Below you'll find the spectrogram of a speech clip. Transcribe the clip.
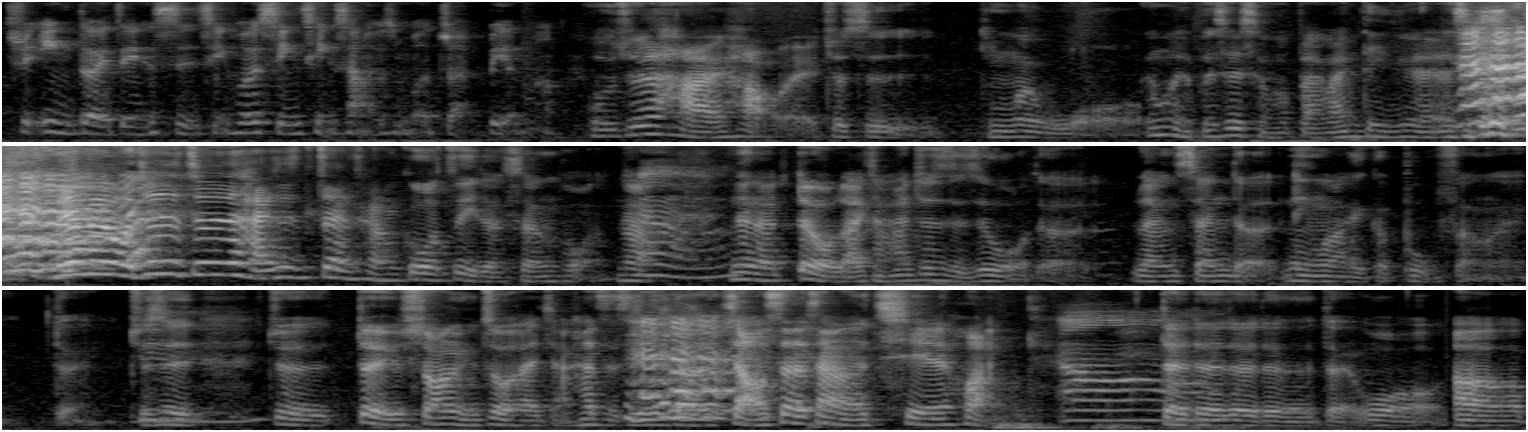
去应对这件事情，或者心情上有什么转变吗？我觉得还好哎，就是因为我因为我也不是什么百万订阅，没有没有，我就是就是还是正常过自己的生活。那、嗯那个对我来讲，它就只是我的人生的另外一个部分而已。对，就是、嗯就是对于双鱼座来讲，它只是一个角色上的切换。哦，对对对对对对，我呃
